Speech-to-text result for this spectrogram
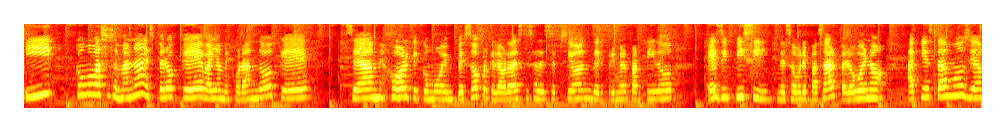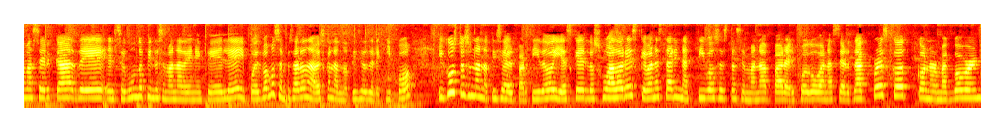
¿Y cómo va su semana? Espero que vaya mejorando, que sea mejor que como empezó, porque la verdad es que esa decepción del primer partido es difícil de sobrepasar, pero bueno, aquí estamos ya más cerca del segundo fin de semana de NFL y pues vamos a empezar una vez con las noticias del equipo. Y justo es una noticia del partido y es que los jugadores que van a estar inactivos esta semana para el juego van a ser Dak Prescott, Connor McGovern,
